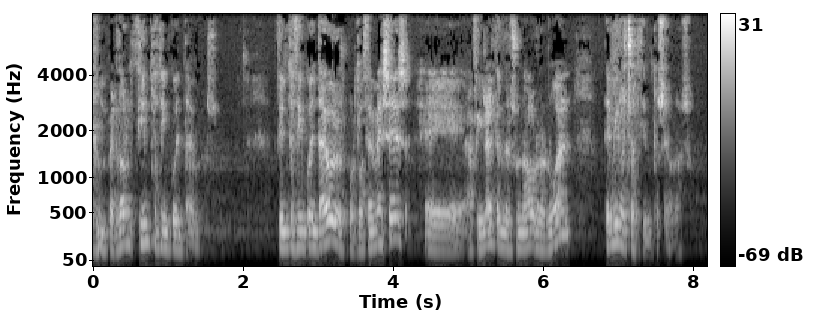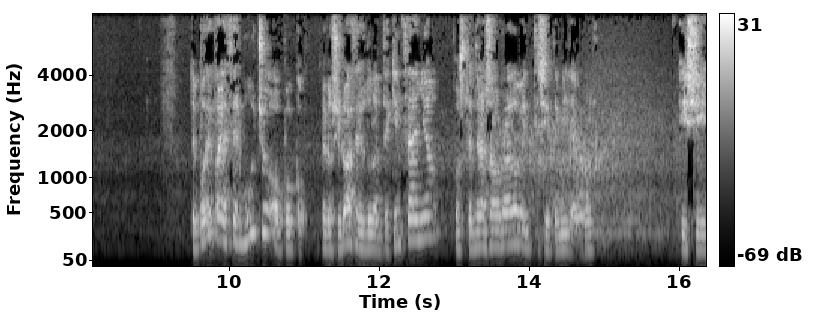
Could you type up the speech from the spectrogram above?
perdón, 150 euros. 150 euros por 12 meses, eh, al final tendrás un ahorro anual de 1.800 euros. Te puede parecer mucho o poco, pero si lo haces durante 15 años, pues tendrás ahorrado 27.000 euros. Y si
